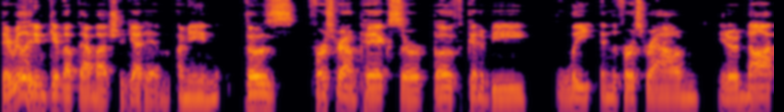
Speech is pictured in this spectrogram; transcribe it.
they really didn't give up that much to get him. I mean, those first round picks are both going to be late in the first round, you know, not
